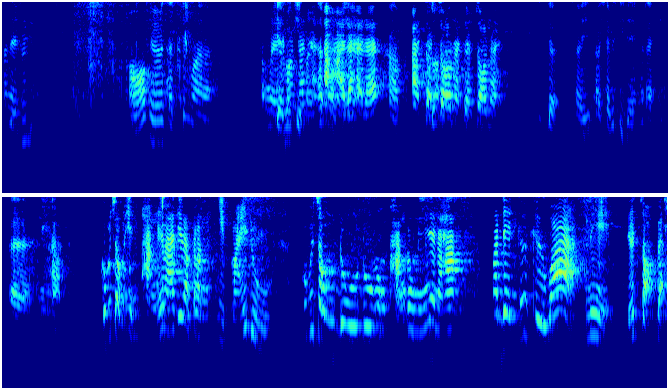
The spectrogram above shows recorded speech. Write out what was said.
อันไหนดูดิอ๋อมีบรรทัดขึ้นมา ทำไงเก็บบรมารเก็บทัดบรรอะทัดอะหายแล้วหายแล้วครับ อะจัดจอหน่อยจัดจอหน่อยที่จะใช้ เอาใช้เป็นสีแดงก็ได้เออนี่ครับคุณผู้ชมเห็นผังใช่ไหมที่เรากำลังหยิบมาให้ดูคุณผู้ชมดูดูตรงผังตรงนี้เนี่ยนะฮะประเด็นก็คือว่านี่เดี๋ยวเจาะแบบ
